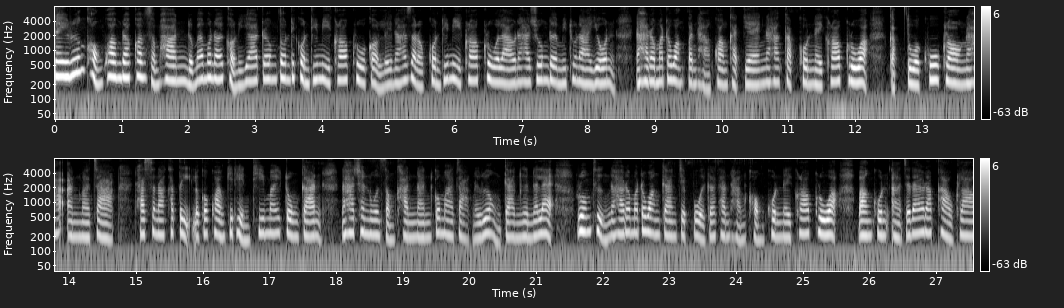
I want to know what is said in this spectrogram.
ในเรื่องของความรักความสัมพันธ์เดี๋ยวแม่มน้อยขออนุญาตเริ่มต้นที่คนที่มีครอบครัวก่อนเลยนะคะสำหรับคนที่มีครอบครัวแล้วนะคะ ช่วงเดือนมิถุนายนนะคะเรามัดระวังปัญหาความขัดแย้งนะคะกับคนในครอบครัว กับตัวคู่ครองนะคะอันมาจาก ทัศนคติแล้วก็ความคิดเห็นที่ไม่ตรงกันนะคะชนวนสำคัญนั้นก็มาจากในเรื่องของการเงินนั่นแหละ รวมถึงนะคะรามัดระวังการเจ็บป่วยกระทันหันของคนในครอบครัว บางคนอาจจะได้รับข่าวคราว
